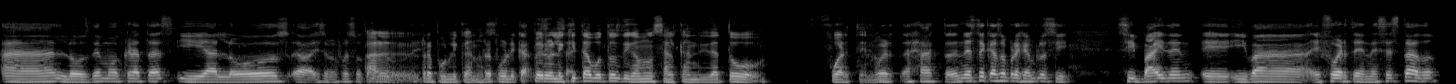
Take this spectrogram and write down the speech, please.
a los demócratas y a los... Ay, se me fue su otro al republicanos. republicanos. Pero le exacto. quita votos, digamos, al candidato fuerte, ¿no? Fuerte, exacto. En este caso, por ejemplo, si, si Biden eh, iba eh, fuerte en ese estado,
